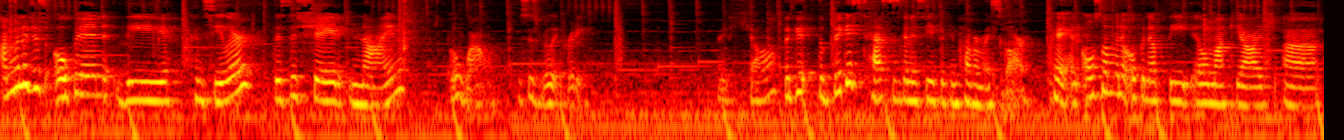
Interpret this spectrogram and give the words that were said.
I'm gonna just open the concealer. This is shade nine. Oh wow, this is really pretty. Right here. The, the biggest test is gonna see if it can cover my scar. Okay, and also I'm gonna open up the Il Makiage uh,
